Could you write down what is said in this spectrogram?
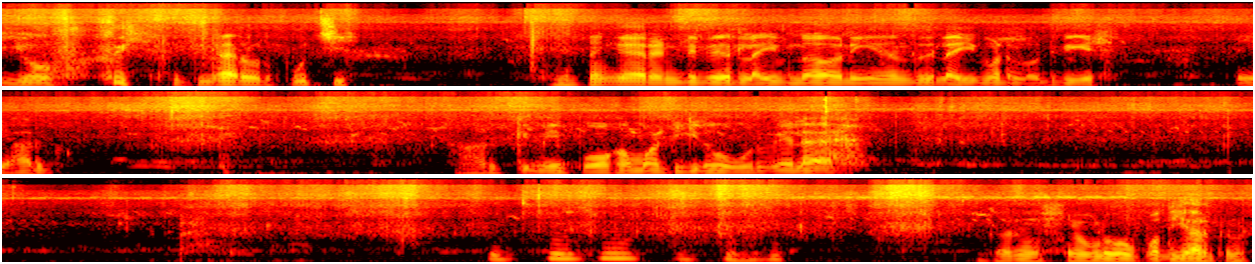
ஐயோ இது வேற ஒரு பூச்சி. என்னங்க ரெண்டு பேர் லைவ் தான் நீங்கள் வந்து லைவோட நோட்டிஃபிகேஷன் யாருக்கும் யாருக்குமே போக மாட்டேங்குதோ ஒரு வேளை பாருங்க எவ்வளோ பொதையாக இருக்குன்னு.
